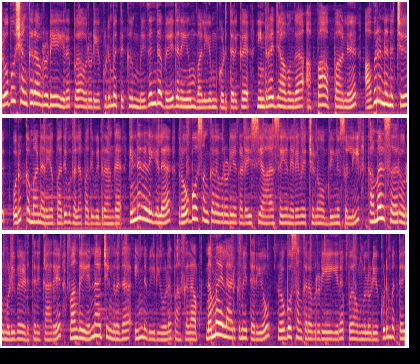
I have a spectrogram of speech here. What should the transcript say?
ரோபோ சங்கர் அவருடைய இறப்பு அவருடைய குடும்பத்துக்கு மிகுந்த வேதனையும் வலியும் கொடுத்திருக்கு. இந்திரஜா அவங்க அப்பா அப்பான்னு அவரு நினைச்சு உருக்கமா நிறைய பதிவுகளை பதிவிடுறாங்க. இந்த நிலையில ரோபோ சங்கர் அவருடைய கடைசி ஆசையை நிறைவேற்றணும் அப்படின்னு சொல்லி கமல் சார் ஒரு முடிவை எடுத்திருக்காரு. வாங்க என்னாச்சுங்கிறத இந்த வீடியோல பார்க்கலாம். நம்ம எல்லாருக்குமே தெரியும் ரோபோ சங்கர் அவருடைய இறப்பு அவங்களுடைய குடும்பத்தை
